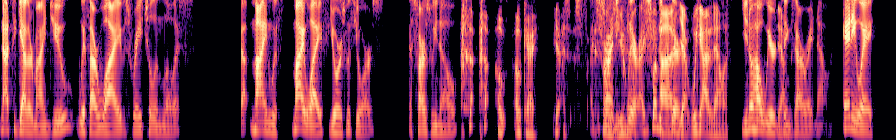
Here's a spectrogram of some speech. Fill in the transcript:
not together, mind you, with our wives, Rachel and Lois. Uh, mine with my wife, yours with yours, as far as we know. Oh, okay. Yeah, as, as I just as to be clear. know. I just want to be Uh, clear. yeah, we got it, Alan. You know how weird Yeah. things are right now. Anyway,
